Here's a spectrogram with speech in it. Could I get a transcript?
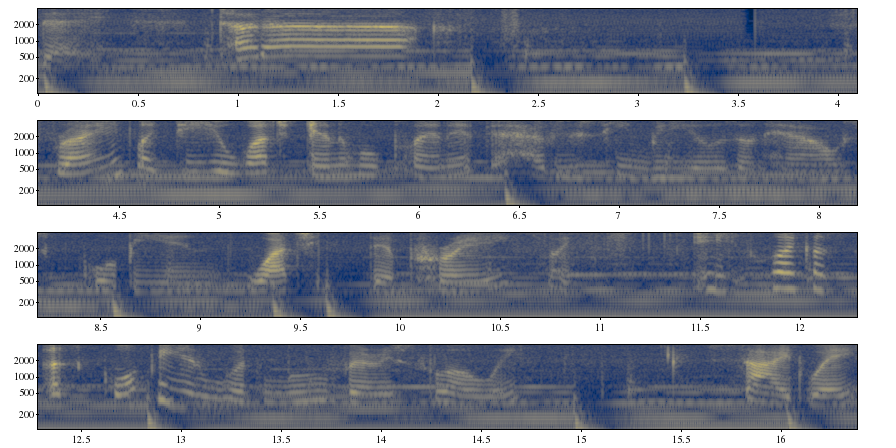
day, ta-da! Right? Like, do you watch Animal Planet? Have you seen videos on how scorpion watch their prey? Like, know, like a, a scorpion would move very slowly, sideways,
